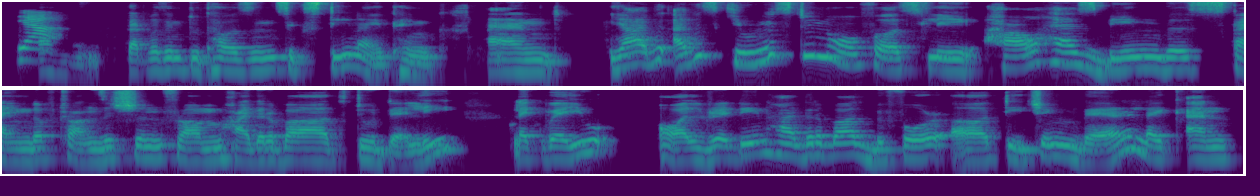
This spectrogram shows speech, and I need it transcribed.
Yeah, um, that was in 2016, I think. And yeah, I, w- I was curious to know. Firstly, how has been this kind of transition from Hyderabad to Delhi? Like, were you already in Hyderabad before uh, teaching there? Like, and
